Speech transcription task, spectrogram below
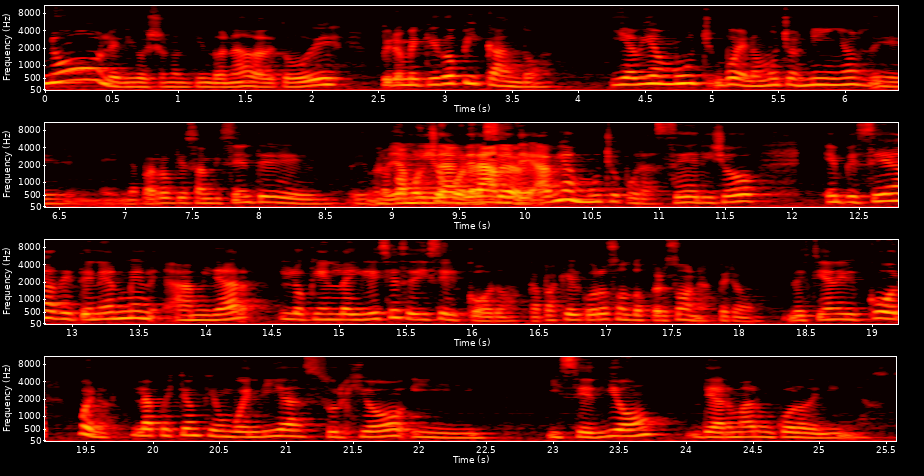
No, le digo, yo no entiendo nada de todo esto, pero me quedó picando. Y había mucho, bueno, muchos niños eh, en la parroquia San Vicente, eh, una comunidad grande, había mucho por hacer y yo empecé a detenerme a mirar lo que en la iglesia se dice el coro. Capaz que el coro son dos personas, pero decían el coro. Bueno, la cuestión que un buen día surgió y, y se dio de armar un coro de niños.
